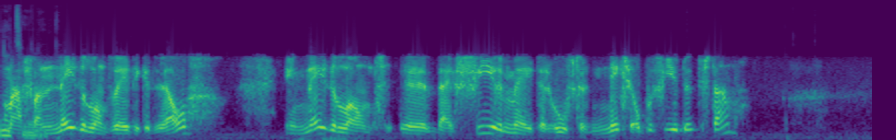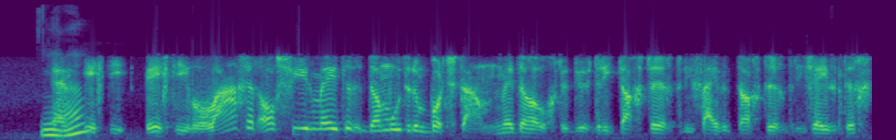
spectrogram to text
Maar van Nederland weet ik het wel. In Nederland, eh, bij 4 meter hoeft er niks op een viaduct te staan. Ja. En is die, is die lager als 4 meter, dan moet er een bord staan met de hoogte. Dus 380, 385, 370.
